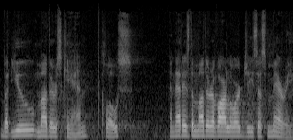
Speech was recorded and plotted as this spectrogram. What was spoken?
but you mothers can, close, and that is the mother of our Lord Jesus, Mary.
